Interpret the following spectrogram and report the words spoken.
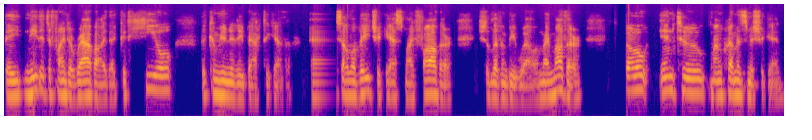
they needed to find a rabbi that could heal the community back together. And Soloveitchik asked my father, should live and be well, and my mother go into Mount Clemens, Michigan,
